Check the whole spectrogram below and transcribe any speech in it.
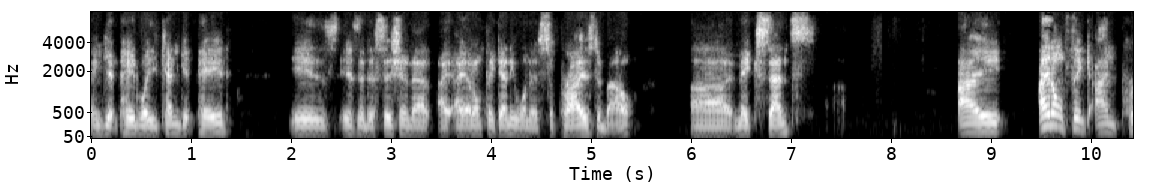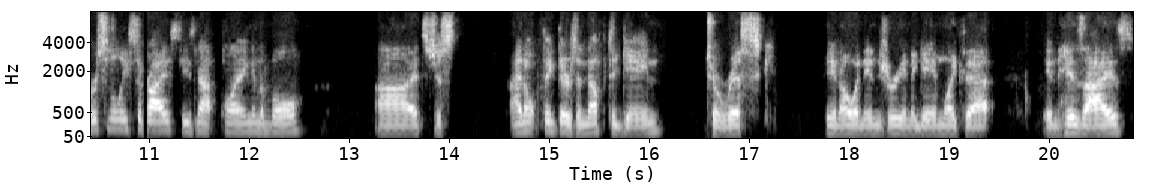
and get paid what you can get paid is is a decision that I, I don't think anyone is surprised about. Uh, it makes sense. I I don't think I'm personally surprised he's not playing in the bowl. Uh, it's just I don't think there's enough to gain to risk, you know, an injury in a game like that. In his eyes,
